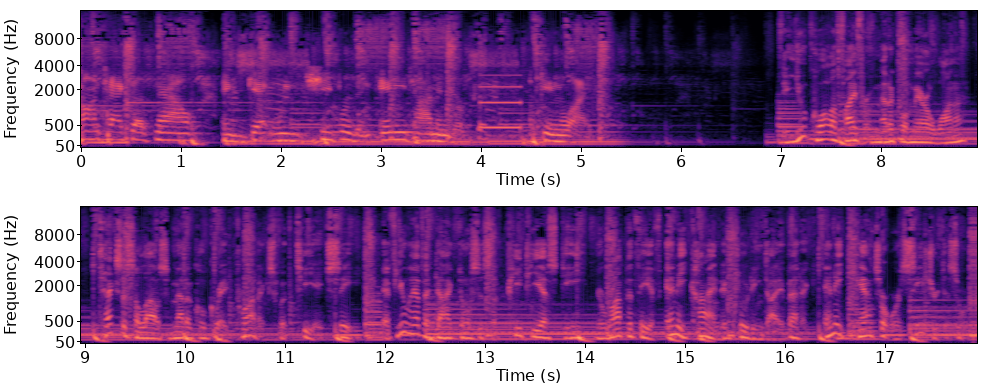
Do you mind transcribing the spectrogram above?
Contact us now and get weed cheaper than any time in your fucking life. Do you qualify for medical marijuana? Texas allows medical grade products with THC. If you have a diagnosis of PTSD, neuropathy of any kind, including diabetic, any cancer or seizure disorder,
